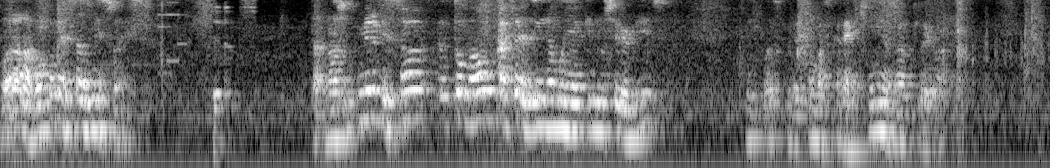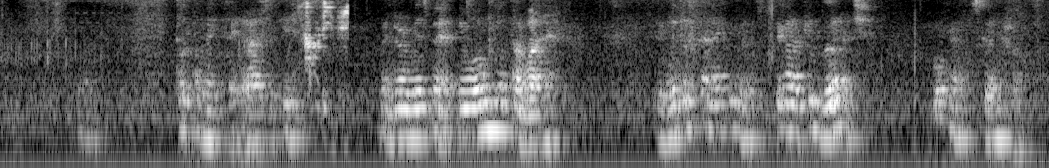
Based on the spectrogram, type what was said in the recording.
Bora lá, vamos começar as missões. Tá, nossa primeira missão é tomar um cafezinho da manhã aqui no serviço. A gente pode escolher umas canequinhas, olha que legal. Mas, totalmente sem graça aqui. Melhor mesmo é, eu amo meu trabalho. Tem muitas canecas mesmo. Pegando aqui o donut. Pô, mesmo, os caras no chão.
